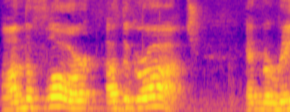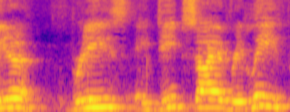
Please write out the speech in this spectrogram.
on the floor of the garage. And Marina breathes a deep sigh of relief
